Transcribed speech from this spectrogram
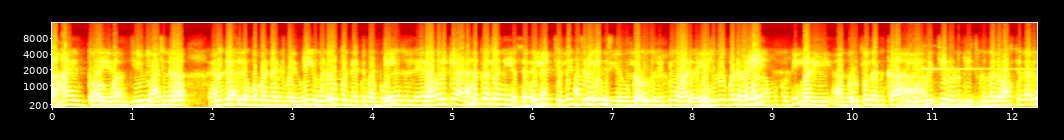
సహాయంతో మనం జీవించుట విడవబడినటువంటి ఎవరికి అర్హత లేని. మూల్యం చెల్లించలేని స్థితిలో వారికి నమ్ముకుని మరి కృప కనుక ఏమిచ్చి రుణం తీసుకోగలము పాస్టర్ గారు,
